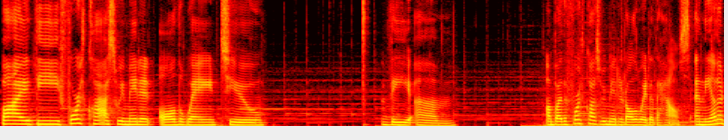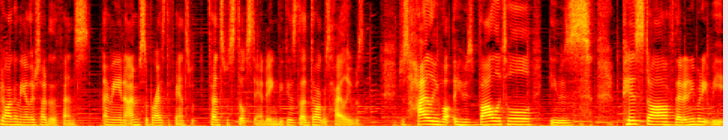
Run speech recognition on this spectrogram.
by the fourth class, we made it all the way to the um, um, by the fourth class, we made it all the way to the house, and the other dog on the other side of the fence. I mean, I'm surprised the fence fence was still standing because that dog was highly was just highly he was volatile. He was pissed off that anybody.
